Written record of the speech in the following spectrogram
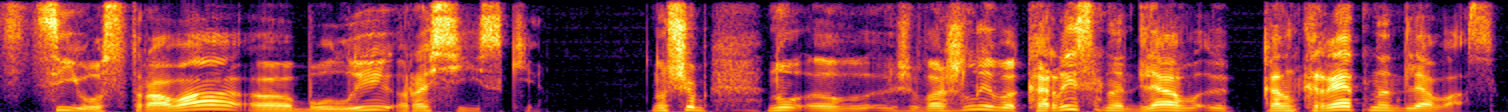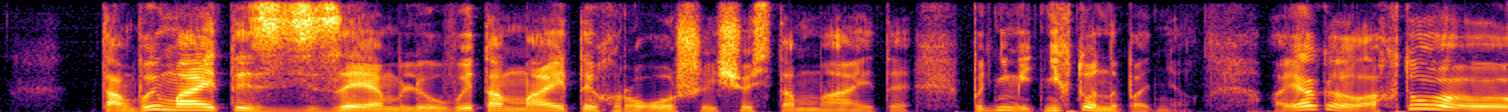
ці острова е, були російські. Ну, щоб ну, е, важливо, корисно для конкретно для вас. Там ви маєте землю, ви там маєте гроші, щось там маєте. Підніміть, ніхто не підняв. А я казав, а хто,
